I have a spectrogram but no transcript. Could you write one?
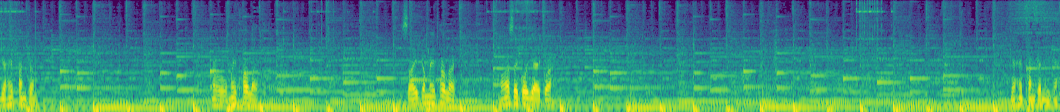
อย่าให้พันกันโอ้ไม่เท่าไหร่ไซส์ก็ไม่เท่าไหร่ของอาไซโกใหญ่กว่า อย่าให้พันกันอีกนะ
